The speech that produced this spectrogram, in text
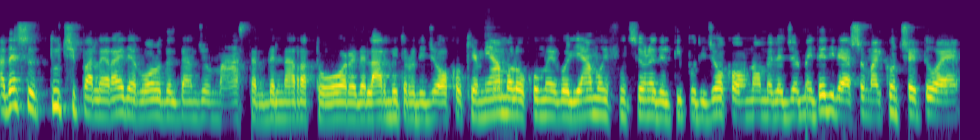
Adesso tu ci parlerai del ruolo del dungeon master, del narratore, dell'arbitro di gioco, chiamiamolo come vogliamo in funzione del tipo di gioco, ha un nome leggermente diverso, ma il concetto è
